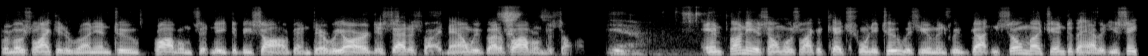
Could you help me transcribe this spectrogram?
We're most likely to run into problems that need to be solved. And there we are, dissatisfied. Now we've got a problem to solve. Yeah. And funny, it's almost like a catch 22 with humans. We've gotten so much into the habit. You see,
